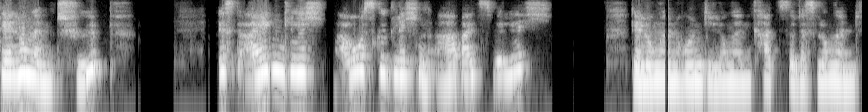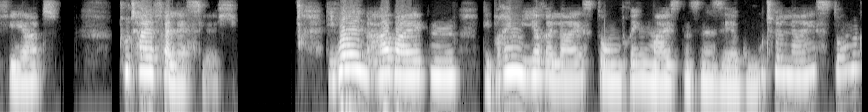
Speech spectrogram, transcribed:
Der Lungentyp ist eigentlich ausgeglichen arbeitswillig, der Lungenhund, die Lungenkatze, das Lungenpferd. Total verlässlich. Die wollen arbeiten, die bringen ihre Leistung, bringen meistens eine sehr gute Leistung,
